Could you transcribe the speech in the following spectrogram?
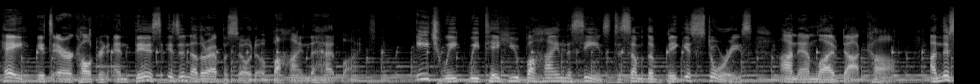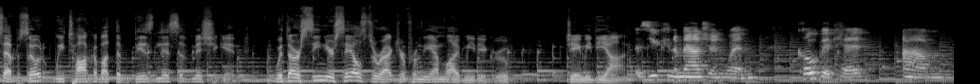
Hey, it's Eric Hulkran, and this is another episode of Behind the Headlines. Each week, we take you behind the scenes to some of the biggest stories on MLive.com. On this episode, we talk about the business of Michigan with our senior sales director from the MLive Media Group, Jamie Dion. As you can imagine, when COVID hit, um,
